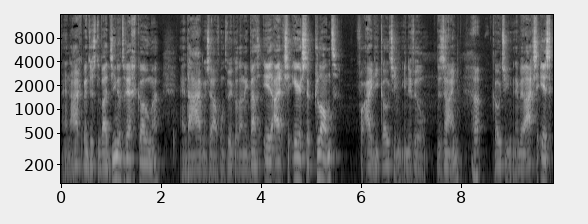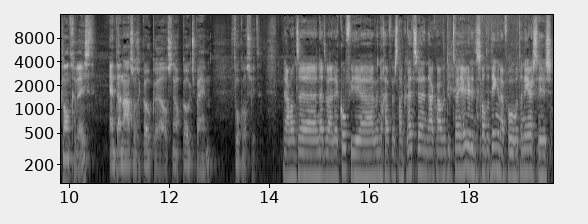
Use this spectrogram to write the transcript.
En eigenlijk ben ik dus bij Gino terechtgekomen en daar heb ik mezelf ontwikkeld. En ik ben eigenlijk zijn eerste klant voor ID coaching, individual design ja. coaching. Ik ben eigenlijk zijn eerste klant geweest. En daarnaast was ik ook uh, al snel coach bij hem voor CrossFit. Ja, want uh, net bij de koffie uh, hebben we nog even staan kletsen. En daar kwamen natuurlijk twee hele interessante dingen naar voren. Ten eerste is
